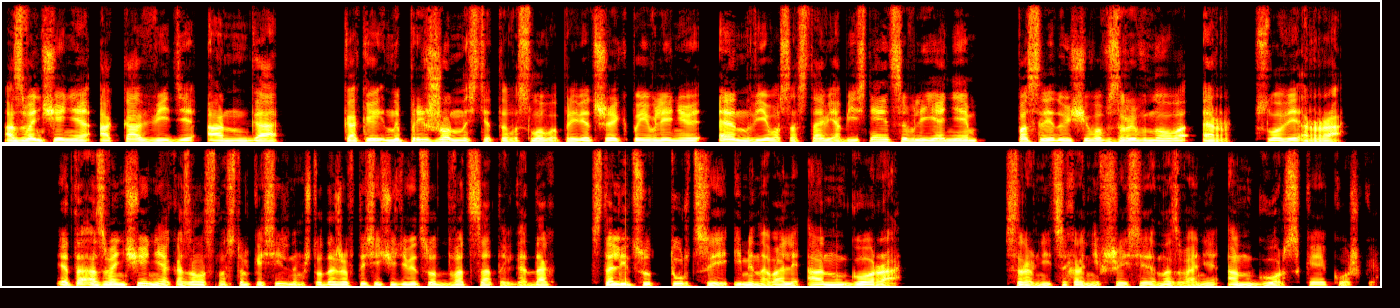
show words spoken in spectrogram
а звончение «ака» в виде «анга», как и напряженность этого слова, приведшая к появлению «н» в его составе, объясняется влиянием последующего взрывного «р» в слове «ра». Это озвончение оказалось настолько сильным, что даже в 1920-х годах столицу Турции именовали Ангора. Сравнить сохранившееся название «ангорская кошка».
